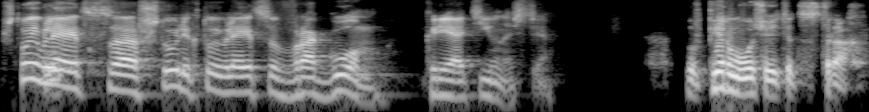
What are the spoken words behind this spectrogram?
Что является, что или кто является врагом креативности? Ну, в первую очередь это страх.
